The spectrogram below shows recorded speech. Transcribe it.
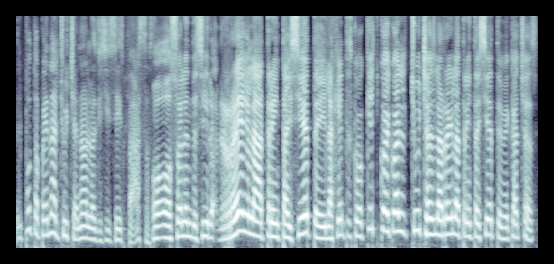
el puto penal, chucha, no, los 16 pasos. O, o suelen decir regla 37 y la gente es como, ¿qué, cuál, cuál chucha es la regla 37? ¿Me cachas?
